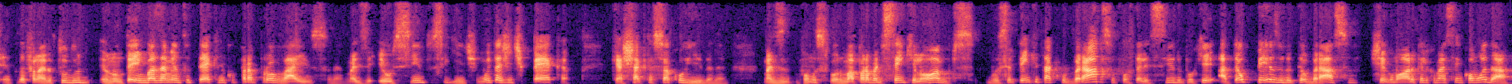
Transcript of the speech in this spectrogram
é eu tô falando, tudo. Eu não tenho embasamento técnico para provar isso, né? Mas eu sinto o seguinte: muita gente peca que achar que é só corrida, né? Mas vamos supor, numa prova de 100 km, você tem que estar com o braço fortalecido, porque até o peso do teu braço chega uma hora que ele começa a incomodar.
